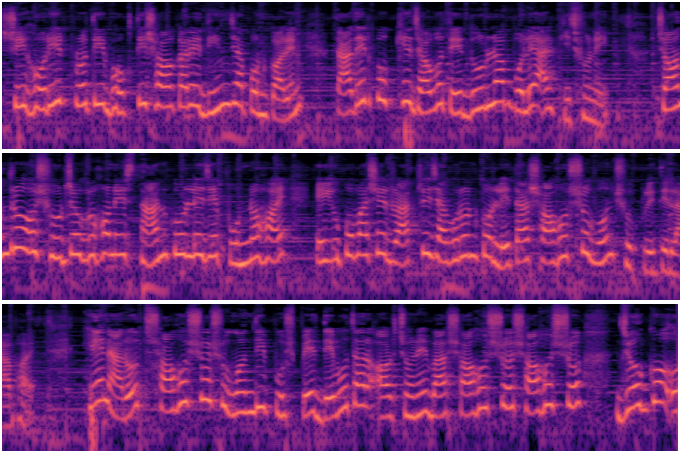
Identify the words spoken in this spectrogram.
শ্রী হরির প্রতি ভক্তি সহকারে দিন যাপন করেন, তাদের পক্ষে জগতে দুর্লভ বলে আর কিছু নেই। চন্দ্র ও সূর্যগ্রহণে স্নান করলে যে পুণ্য হয়, এই উপবাসের রাত্রি জাগরণ করলে তার সহস্র গুণ স্বীকৃতি লাভ হয়। হে নারদ, সহস্র সুগন্ধি পুষ্পে দেবতার অর্চনে বা সহস্র সহস্র যজ্ঞ ও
